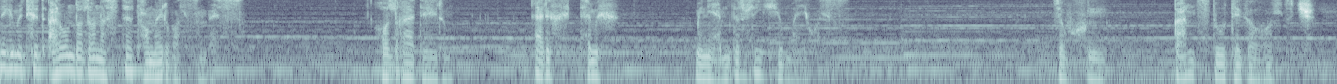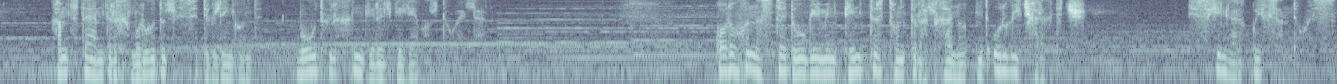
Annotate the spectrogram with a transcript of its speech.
нэг мэтгэд 17 настай томэр болсон байсан. Хулгай дээрэм арх тамхи миний амьдралын хэв маяг болсон. Зөвхөн ганц дүүтэйгээ уулзаж хамтдаа амьдрах мөрөөдөл сэтгэлийн гүнд бүүдгэрхэн гэрэлгээгээ болдог байлаа. Гурван настай дүүгийн минь тентэр тунтар алхаа нүдэнд үргэлж харагдаж тисхийн аргагүй их санддаг байсан.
